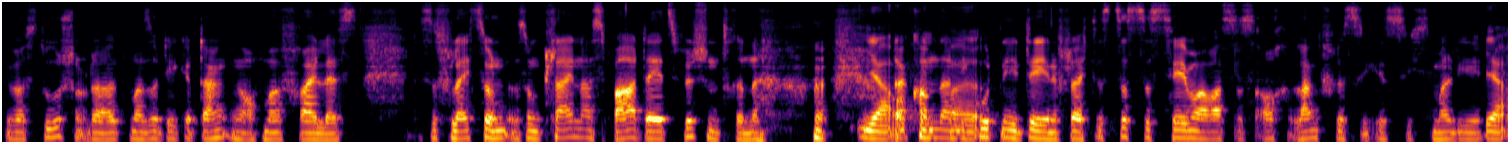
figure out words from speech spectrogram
übers Duschen oder halt mal so die Gedanken auch mal freilässt. Das ist vielleicht so ein, so ein kleiner Spa-Day zwischendrin. Ja, da kommen dann Fall. die guten Ideen. Vielleicht ist das das Thema, was es auch langfristig ist, sich mal die, ja.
